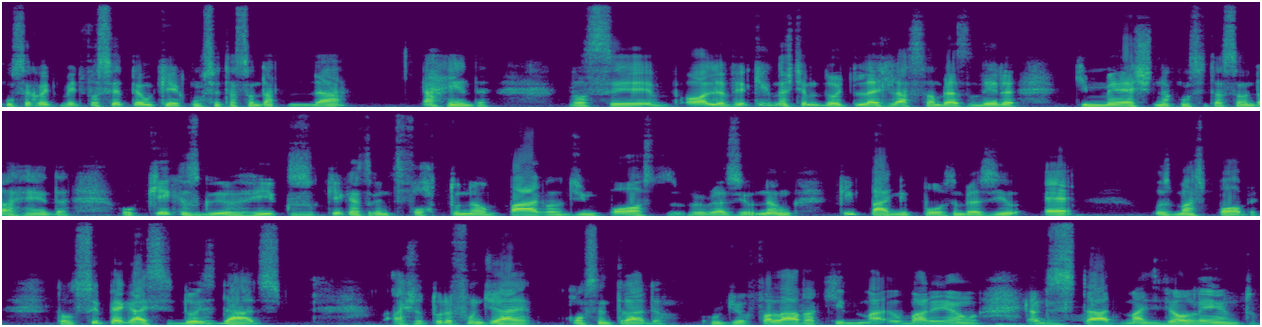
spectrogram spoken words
consequentemente, você tem o quê? Concentração da, da, da renda. Você, olha, vê o que nós temos de legislação brasileira que mexe na concentração da renda. O que que os ricos, o que que as grandes fortunas pagam de impostos no Brasil? Não, quem paga imposto no Brasil é os mais pobres. Então, se pegar esses dois dados, a estrutura fundiária concentrada, o Diogo falava que o Maranhão é um dos estados mais violentos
